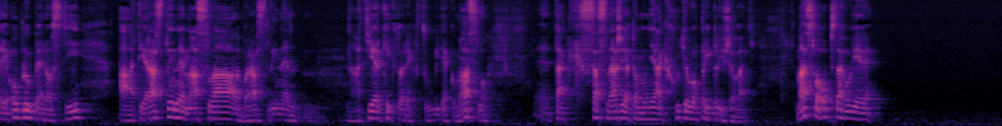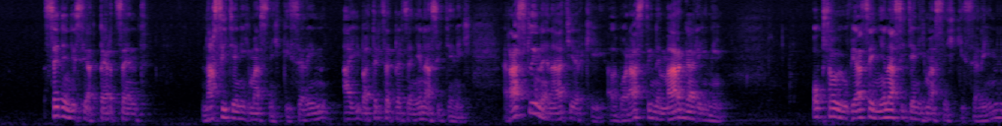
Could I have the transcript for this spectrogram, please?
tej obľúbenosti a tie rastlinné maslá alebo rastlinné natierky, ktoré chcú byť ako maslo, e, tak sa snažia tomu nejak chuťovo približovať. Maslo obsahuje 70% nasýtených masných kyselín a iba 30% nenasýtených. Rastlinné nátierky alebo rastlinné margaríny obsahujú viacej nenasýtených masných kyselín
